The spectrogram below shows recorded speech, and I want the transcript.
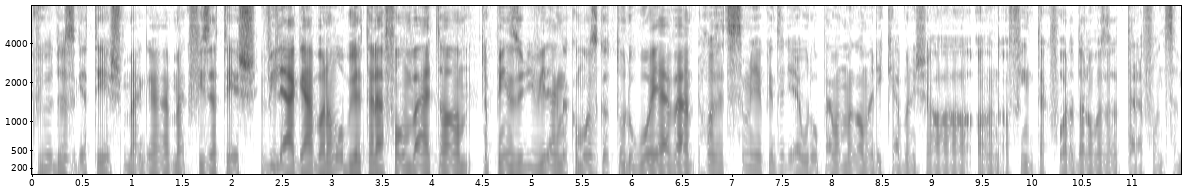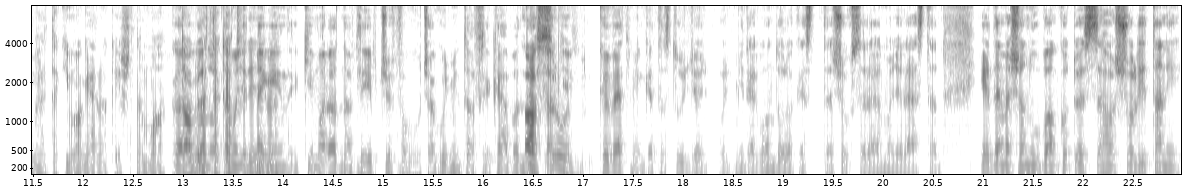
küldözgetés, meg meg, meg fizetés világában a mobiltelefon vált a, a pénzügyi világnak a mozgatórugójává. Hozzáteszem egyébként, hogy Európában, meg Amerikában is a, a, a fintek forradalom az a telefont szemelte ki magának, és nem a Arra tableteket. hogy itt megint kimaradnak lépcsőfokok, csak úgy, mint Afrikában. De Abszolút. Aki követ minket, az tudja, hogy, hogy mire gondolok, ezt te sokszor elmagyaráztad. Érdemes a Nubankot összehasonlítani?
